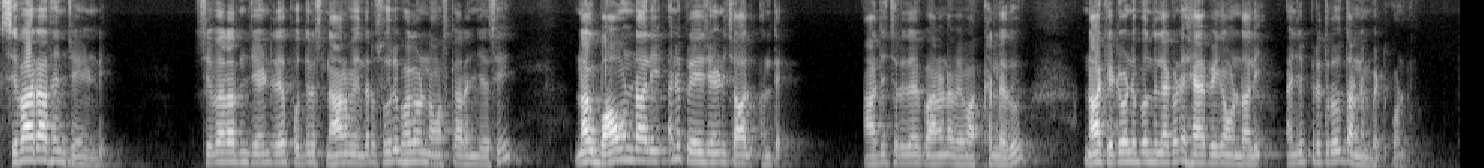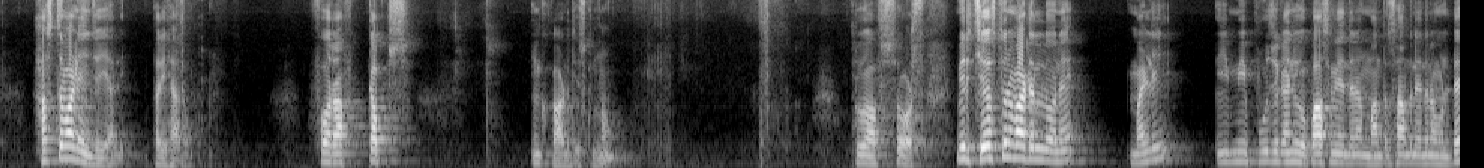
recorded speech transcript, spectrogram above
శివారాధన చేయండి. శివారాధన చేయండి. లేదా పొద్దున స్నానం అయిన తర్వాత సూర్యభగవాన్ నమస్కారం చేసి నాకు బాగుండాలి అని ప్రే చేయండి చాలు అంతే. ఆదిత్య హృదయ పాలన ఏం అక్కర్లేదు. నాకు ఎటువంటి ఇబ్బంది లేకుండా హ్యాపీగా ఉండాలి అని చెప్పి ప్రతిరోజు దండం పెట్టుకోండి. హస్తవాళ్ళు ఏం చేయాలి? పరిహారం. Four of cups. ఇంకొక కార్డు తీసుకుందాం. టూ ఆఫ్ సోర్స్ మీరు చేస్తున్న వాటిల్లోనే మళ్ళీ ఈ మీ పూజ కానీ ఉపాసన ఏదైనా మంత్ర సాధన ఏదైనా ఉంటే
